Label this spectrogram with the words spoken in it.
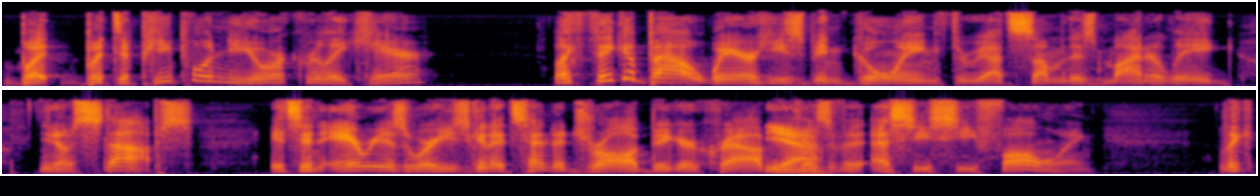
But but do people in New York really care? Like think about where he's been going throughout some of his minor league, you know, stops. It's in areas where he's going to tend to draw a bigger crowd Yeah. because of an SEC following. Like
